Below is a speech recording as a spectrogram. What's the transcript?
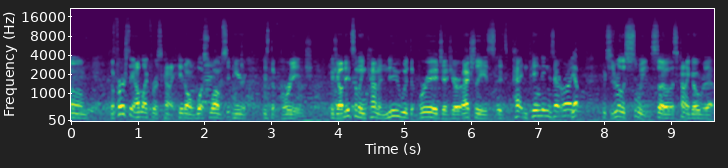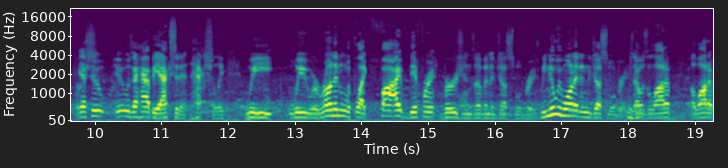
Um, the first thing I'd like for us to kind of hit on, what's why I'm sitting here, is the bridge. Because y'all did something kind of new with the bridge that you're actually, it's, it's, patent pending, is that right? Yep. Which is really sweet. So let's kind of go over that first. Yeah, so it was a happy accident, actually. We we were running with like five different versions of an adjustable bridge. We knew we wanted an adjustable bridge. Mm-hmm. That was a lot of a lot of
